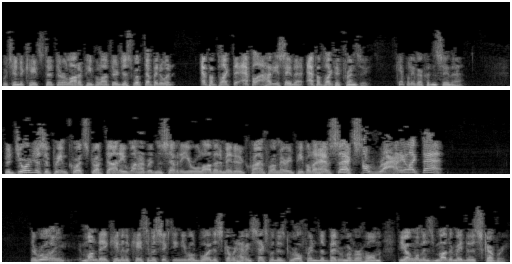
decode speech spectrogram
Which indicates that there are a lot of people out there just whipped up into an apoplectic, apo, how do you say that? Apoplectic frenzy. Can't believe I couldn't say that. The Georgia Supreme Court struck down a 170 year old law that had made it a crime for unmarried people to have sex. All right. How do you like that? The ruling Monday came in the case of a 16 year old boy discovered having sex with his girlfriend in the bedroom of her home. The young woman's mother made the discovery.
